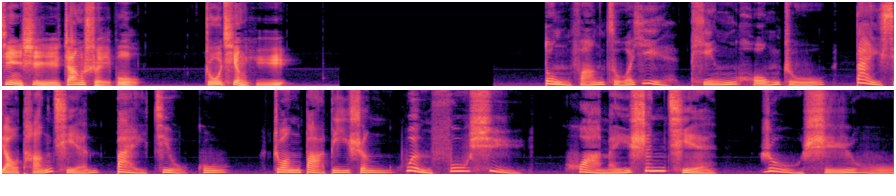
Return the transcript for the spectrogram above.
进士张水部朱庆余。洞房昨夜停红烛待晓堂前拜旧姑妆罢低声问夫婿画眉深浅入时无。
